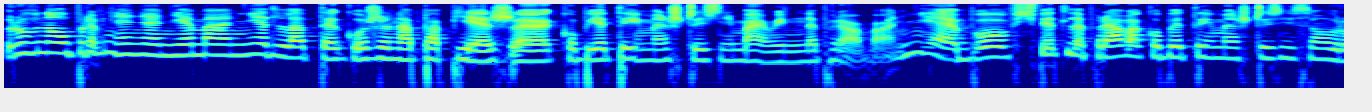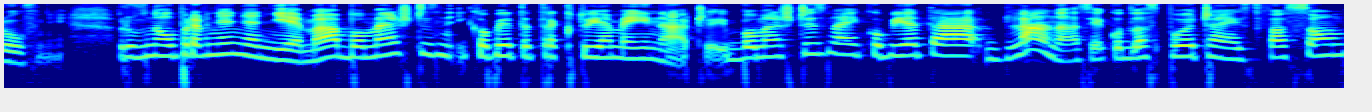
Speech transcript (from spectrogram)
Równouprawnienia nie ma nie dlatego, że na papierze kobiety i mężczyźni mają inne prawa. Nie, bo w świetle prawa kobiety i mężczyźni są równi. Równouprawnienia nie ma, bo mężczyzn i kobietę traktujemy inaczej. Bo mężczyzna i kobieta dla nas, jako dla społeczeństwa, są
